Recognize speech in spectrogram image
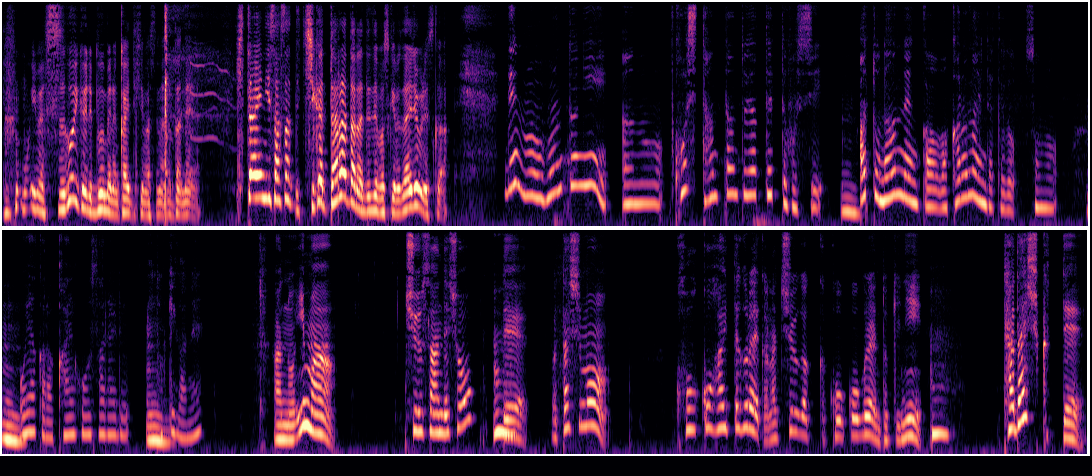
もう今すごい勢いでブーメラン帰ってきてますね、あなたね。額に刺さって血がダラダラ出てますけど大丈夫ですか？でも本当に、あの、虎視眈々とやってってほしい。うん。あと何年かわからないんだけど、その、うん。親から解放される時がね。あの、今、中3でしょ、うんで、私も、高校入ったぐらいかな、中学か高校ぐらいの時に、うん。正しくて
